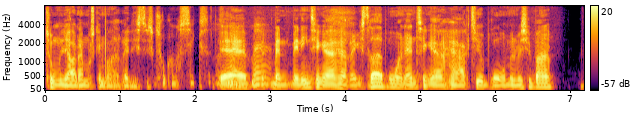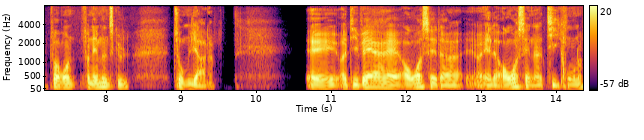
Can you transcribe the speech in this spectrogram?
2 milliarder er måske meget realistisk. 2,6 eller Ja, noget. men, men en ting er at have registreret brugere, en anden ting er at have aktive brugere. Men hvis vi bare får rundt for nemhedens skyld 2 milliarder, øh, og de hver øh, oversætter, eller oversender 10 kroner,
